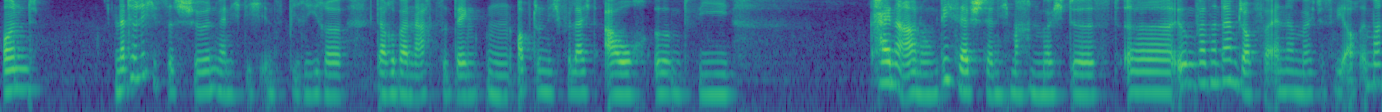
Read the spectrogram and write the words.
Und Natürlich ist es schön, wenn ich dich inspiriere, darüber nachzudenken, ob du nicht vielleicht auch irgendwie keine Ahnung, dich selbstständig machen möchtest, äh, irgendwas an deinem Job verändern möchtest, wie auch immer,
